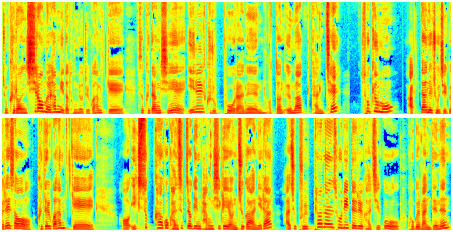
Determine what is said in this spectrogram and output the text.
좀 그런 실험을 합니다. 동료들과 함께. 그래서 그 당시에 일 그루포라는 어떤 음악 단체 소규모 악단을 조직을 해서 그들과 함께 어, 익숙하고 관습적인 방식의 연주가 아니라 아주 불편한 소리들을 가지고 곡을 만드는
